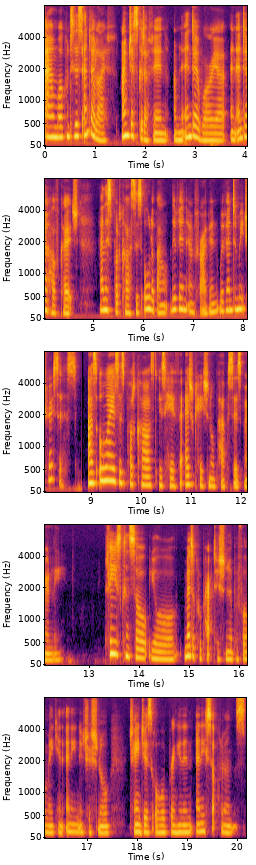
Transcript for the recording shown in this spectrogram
and welcome to this Endo Life. I'm Jessica Duffin. I'm an endo warrior, an endo health coach, and this podcast is all about living and thriving with endometriosis. As always, this podcast is here for educational purposes only. Please consult your medical practitioner before making any nutritional changes or bringing in any supplements.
